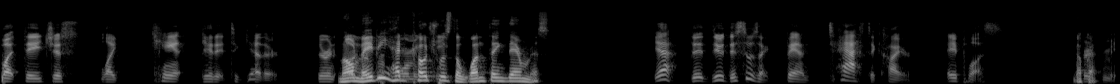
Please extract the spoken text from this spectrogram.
but they just like can't get it together. They're Well, maybe head coach team. was the one thing they're missing. Yeah, dude, this was a fantastic hire. A plus. Okay. for me.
